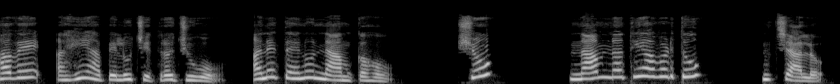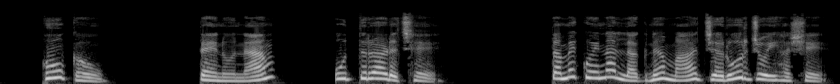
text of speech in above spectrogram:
હવે અહીં આપેલું ચિત્ર જુઓ અને તેનું નામ કહો. શું? નામ નથી આવડતું? ચાલો, હું કહું. તેનું નામ ઉતરડ છે. તમે કોઈના લગ્નમાં જરૂર જોઈ હશે.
